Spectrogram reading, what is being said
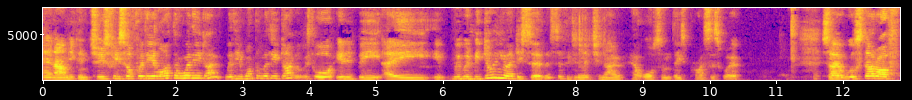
And um, you can choose for yourself whether you like them whether you don't, whether you want them, whether you don't. But we thought it'd be a, it, we would be doing you a disservice if we didn't let you know how awesome these prices were. So we'll start off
